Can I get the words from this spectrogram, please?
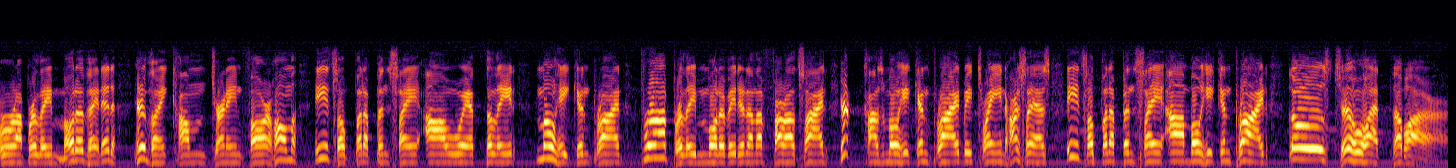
properly motivated. Here they come, turning for home. It's open up and say, ah, with the lead. Mohican Pride, properly motivated on the far outside. Here comes Mohican Pride between horses. It's open up and say, ah, Mohican Pride. Those two at the bar.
